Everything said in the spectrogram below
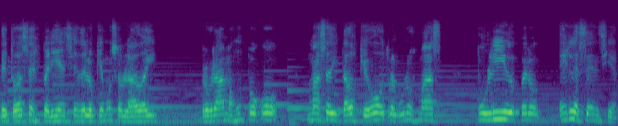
de todas esas experiencias, de lo que hemos hablado ahí, programas un poco más editados que otros, algunos más pulidos, pero es la esencia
